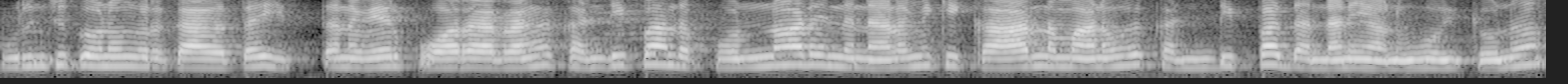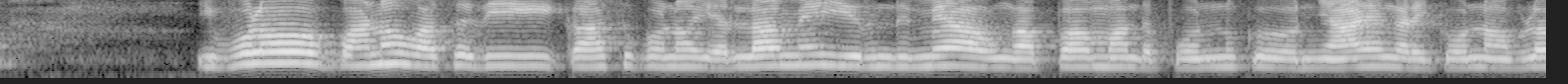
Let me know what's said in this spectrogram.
புரிஞ்சுக்கணுங்கிறதுக்காகத்தான் இத்தனை பேர் போராடுறாங்க. கண்டிப்பாக அந்த பொண்ணோட இந்த நிலைமைக்கு காரணமானவங்க கண்டிப்பாக தண்டனை அனுபவிக்கணும். இவ்வளோ பணம் வசதி காசு பணம் எல்லாமே இருந்துமே அவங்க அப்பா அம்மா அந்த பொண்ணுக்கு நியாயம் கிடைக்கும்னு அவ்வளோ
